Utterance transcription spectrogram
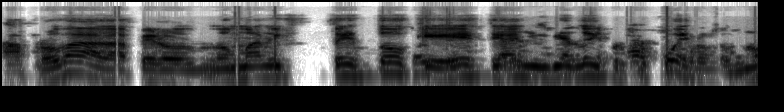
aprobada, pero nos manifestó que este año ya no hay presupuesto, ¿no?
